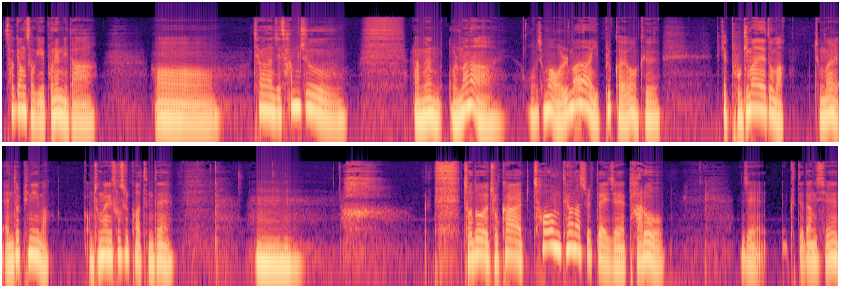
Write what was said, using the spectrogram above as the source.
서경석이 보냅니다. 어, 태어난 지 3주라면 얼마나, 어, 정말 얼마나 이쁠까요? 그, 이렇게 보기만 해도 막 정말 엔돌핀이 막 엄청나게 솟을 것 같은데, 음, 저도 조카 처음 태어났을 때 이제 바로 이제 그때 당시에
